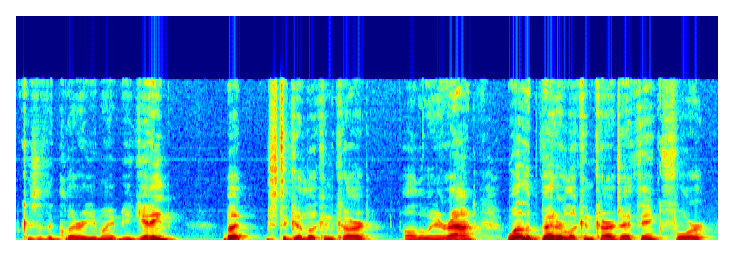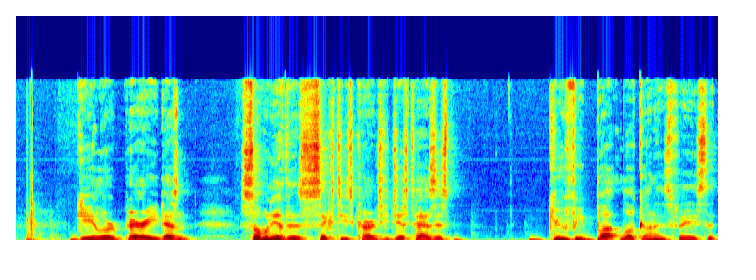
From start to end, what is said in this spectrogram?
because of the glare you might be getting, but just a good looking card all the way around. One of the better looking cards, I think, for Gaylord Perry. He doesn't, so many of the 60s cards, he just has this goofy butt look on his face that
